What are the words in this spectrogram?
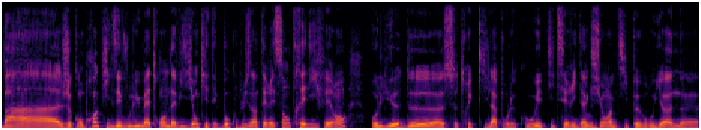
bah je comprends qu'ils aient voulu mettre WandaVision qui était beaucoup plus intéressant, très différent, au lieu de euh, ce truc qu'il a pour le coup et petite série d'action un petit peu brouillonne. euh,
